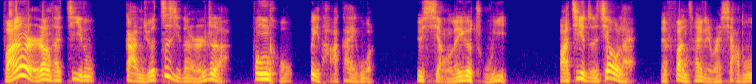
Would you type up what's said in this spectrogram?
反而让他嫉妒，感觉自己的儿子啊，风头被他盖过了，就想了一个主意，把继子叫来，在饭菜里边下毒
